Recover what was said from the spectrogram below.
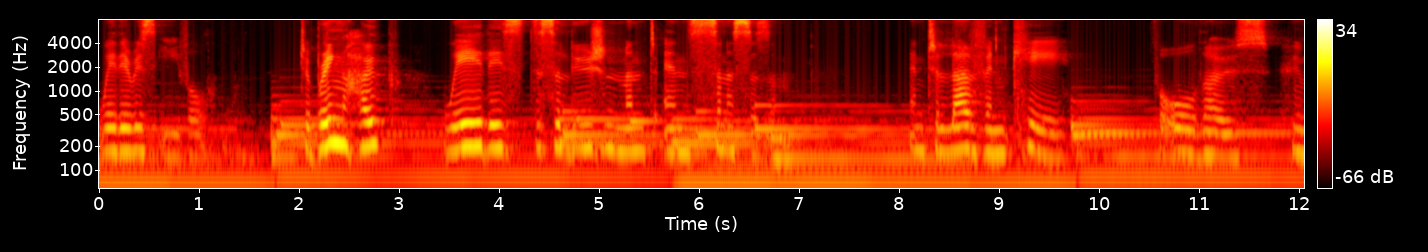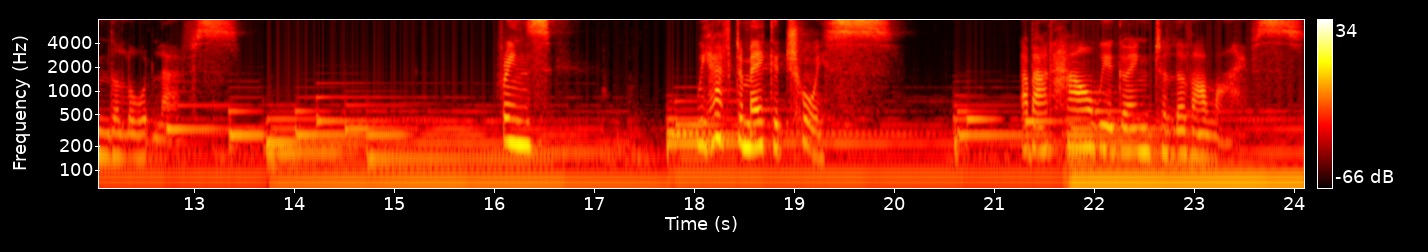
where there is evil, to bring hope where there's disillusionment and cynicism, and to love and care for all those whom the Lord loves. Friends, we have to make a choice about how we're going to live our lives.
